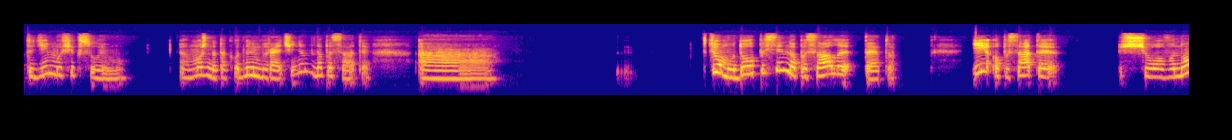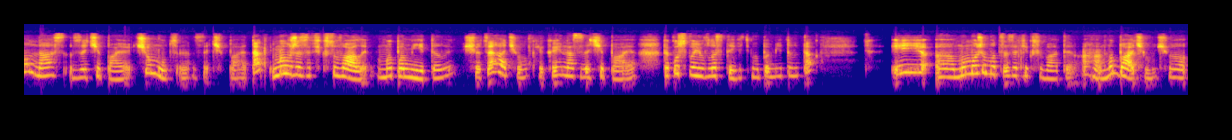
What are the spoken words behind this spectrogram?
Тоді ми фіксуємо. Можна так одним реченням написати. В цьому дописі написали тето. І описати що воно нас зачіпає. Чому це нас зачіпає? Так? Ми вже зафіксували, ми помітили, що це гачок, який нас зачіпає. Таку свою властивість ми помітили, так? І е, ми можемо це зафіксувати. Ага, ми бачимо, що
